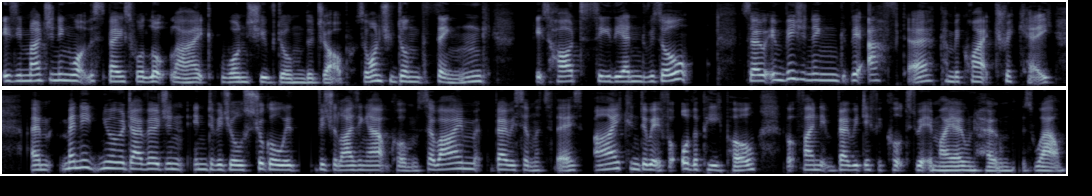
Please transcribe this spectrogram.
is imagining what the space will look like once you've done the job. So once you've done the thing, it's hard to see the end result. So envisioning the after can be quite tricky. Um, many neurodivergent individuals struggle with visualizing outcomes. So I'm very similar to this. I can do it for other people, but find it very difficult to do it in my own home as well.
